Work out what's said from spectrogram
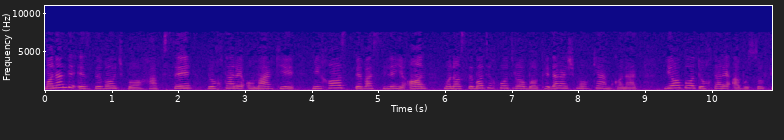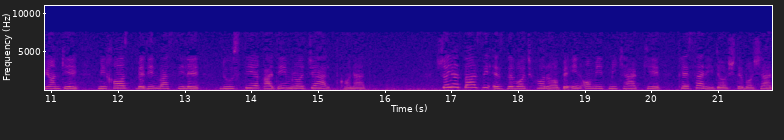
مانند ازدواج با حفصه دختر عمر که می‌خواست به وسیله آن مناسبات خود را با پدرش محکم کند یا با دختر ابو سفیان که می‌خواست بدین وسیله دوستی قدیم را جلب کند. شاید بعضی ازدواج ها را به این امید می کرد که پسری داشته باشد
